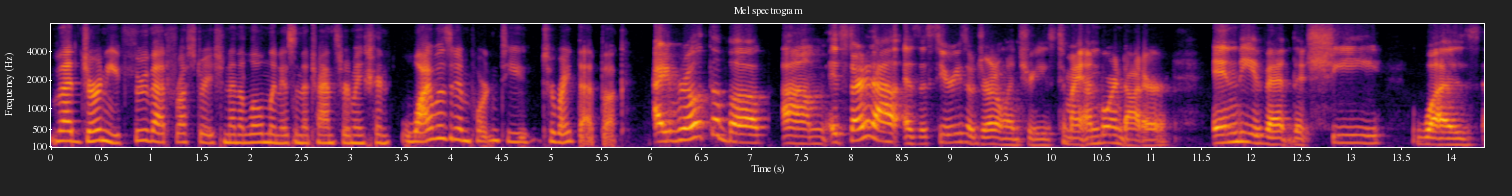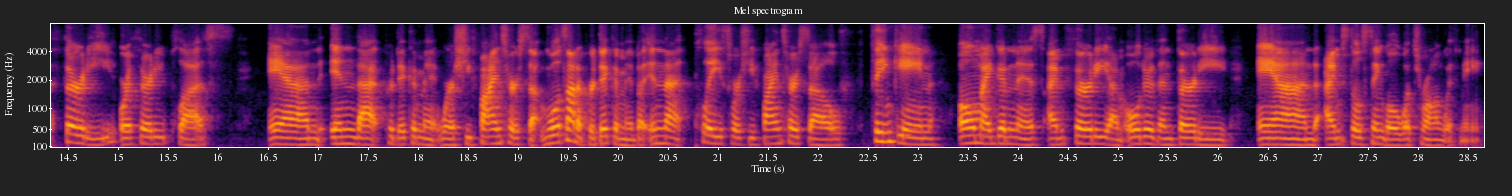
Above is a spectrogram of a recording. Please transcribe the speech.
that journey through that frustration and the loneliness and the transformation why was it important to you to write that book I wrote the book. Um, it started out as a series of journal entries to my unborn daughter in the event that she was 30 or 30 plus and in that predicament where she finds herself well it's not a predicament but in that place where she finds herself thinking oh my goodness i'm 30 i'm older than 30 and i'm still single what's wrong with me?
